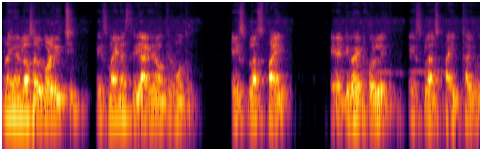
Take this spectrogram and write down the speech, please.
আমরা এখানে লসাগু করে দিচ্ছি এক্স মাইনাস থ্রি আগের অঙ্কের মতো। এক্স প্লাস ফাইভ এটা ডিভাইড করলে এক্স প্লাস ফাইভ থাকবে।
